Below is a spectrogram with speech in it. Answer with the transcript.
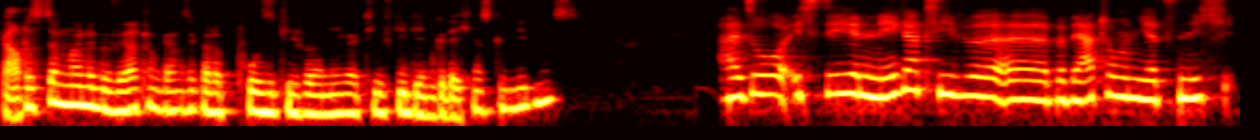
Gab es denn mal eine Bewertung, ganz egal ob positiv oder negativ, die dir im Gedächtnis geblieben ist? Also ich sehe negative äh, Bewertungen jetzt nicht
